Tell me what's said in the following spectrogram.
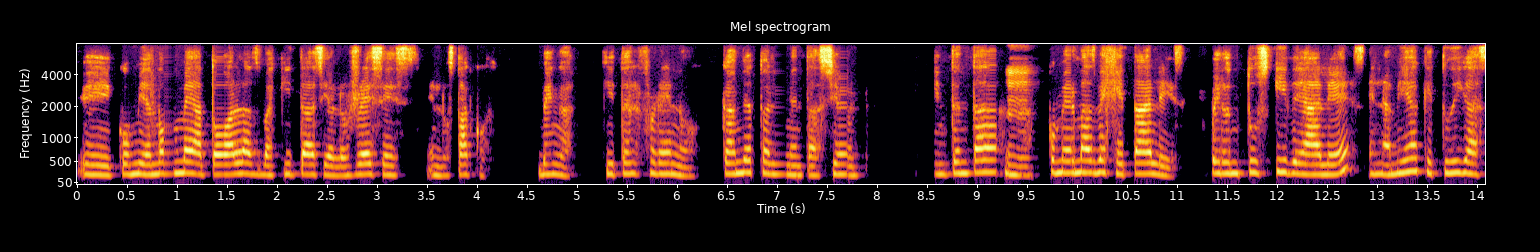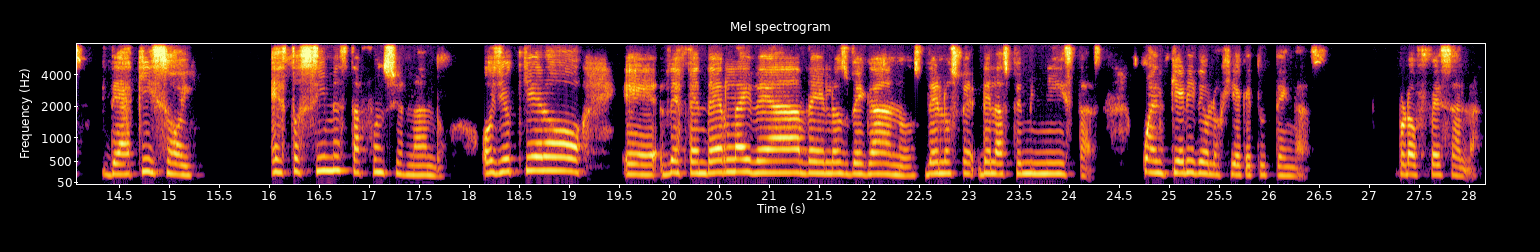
eh, comiéndome a todas las vaquitas y a los reses en los tacos. Venga, quita el freno, cambia tu alimentación, intenta mm. comer más vegetales, pero en tus ideales, en la medida que tú digas, de aquí soy, esto sí me está funcionando, o yo quiero eh, defender la idea de los veganos, de, los de las feministas, cualquier ideología que tú tengas, profésala,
